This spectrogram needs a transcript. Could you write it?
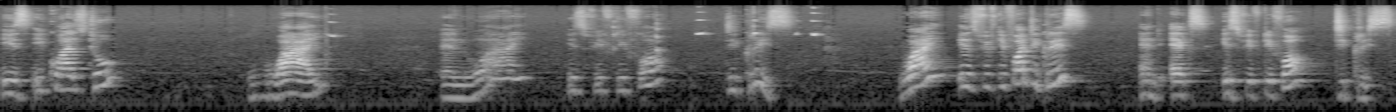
is equals to y and y is 54 degrees. Y is 54 degrees and X is 54 degrees.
